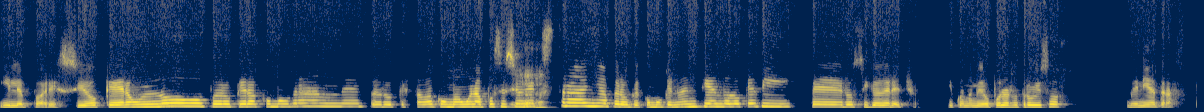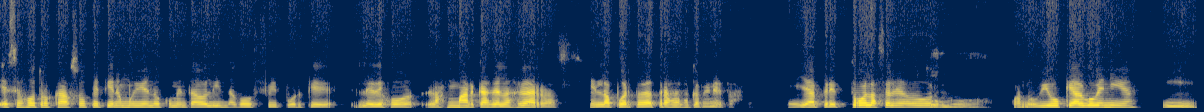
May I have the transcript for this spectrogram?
y le pareció que era un lobo, pero que era como grande, pero que estaba como en una posición extraña, pero que como que no entiendo lo que vi, pero siguió derecho. Y cuando miró por el retrovisor, venía atrás. Ese es otro caso que tiene muy bien documentado Linda Godfrey porque le dejó las marcas de las garras en la puerta de atrás de la camioneta. Ella apretó el acelerador cuando vio que algo venía y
